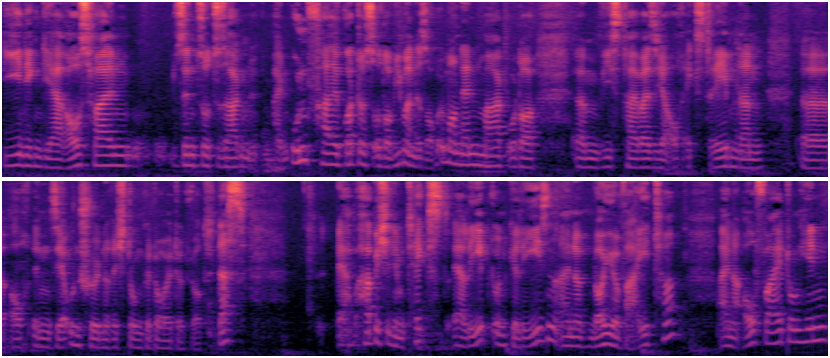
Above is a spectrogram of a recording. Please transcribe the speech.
diejenigen, die herausfallen, sind sozusagen ein Unfall Gottes oder wie man es auch immer nennen mag oder ähm, wie es teilweise ja auch extrem dann äh, auch in sehr unschöne Richtungen gedeutet wird. Das habe ich in dem Text erlebt und gelesen, eine neue Weite, eine Aufweitung hin,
